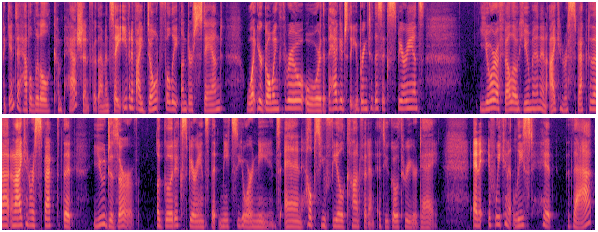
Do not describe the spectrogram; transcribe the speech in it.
begin to have a little compassion for them and say, even if I don't fully understand what you're going through or the baggage that you bring to this experience, you're a fellow human and I can respect that. And I can respect that you deserve a good experience that meets your needs and helps you feel confident as you go through your day. And if we can at least hit that,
